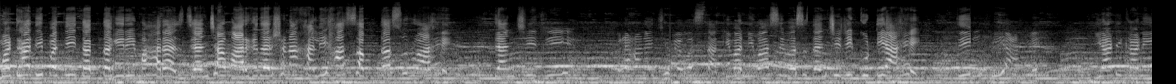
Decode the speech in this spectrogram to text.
मठाधिपती दत्तगिरी महाराज ज्यांच्या मार्गदर्शनाखाली हा सप्ताह सुरू आहे त्यांची जी राहण्याची व्यवस्था किंवा निवास व्यवस्था त्यांची जी कुटी आहे ती ही आहे. या ठिकाणी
